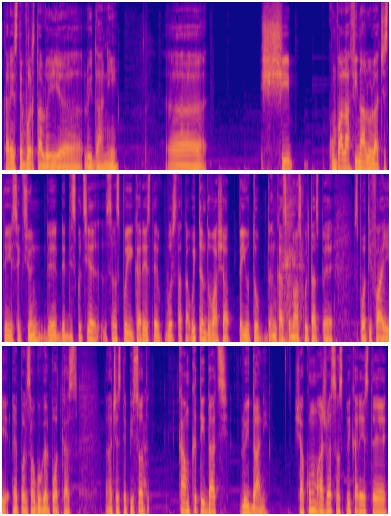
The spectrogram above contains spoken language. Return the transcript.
care este vârsta lui, uh, lui Dani uh, și cumva la finalul acestei secțiuni de, de discuție să-mi spui care este vârsta ta. Uitându-vă așa pe YouTube, în caz că nu ascultați pe Spotify, Apple sau Google Podcast acest episod, cam cât îi dați lui Dani. Și acum aș vrea să-mi spui care este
